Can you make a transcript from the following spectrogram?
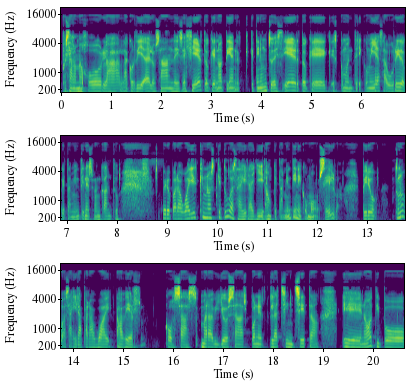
pues a lo mejor la, la cordillera de los Andes, es cierto que no tiene que tiene mucho desierto, que, que es como entre comillas aburrido, que también tiene su encanto. Pero Paraguay es que no es que tú vas a ir allí, aunque también tiene como selva, pero tú no vas a ir a Paraguay a ver cosas maravillosas, poner la chincheta, eh, ¿no? Tipo,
